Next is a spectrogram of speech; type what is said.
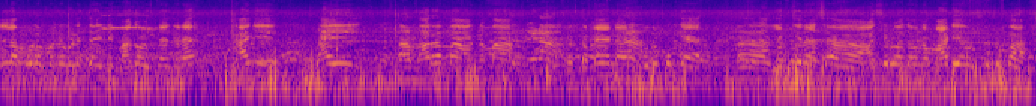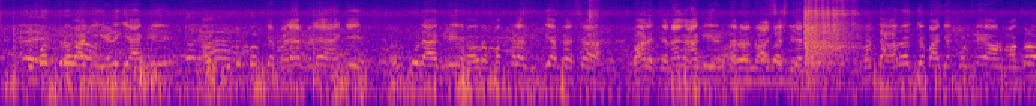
ಎಲ್ಲ ಮೂಲ ಮೂಲಗಳಿಂದ ಇಲ್ಲಿ ಭಾಗವಹಿಸ್ತಾ ಇದ್ದಾರೆ. ಹಾಗೆ ತಾಯಿ ಮಾರಮ್ಮ ನಮ್ಮ ತಮ್ಮಯ್ಯಣ್ಣವರ ಕುಟುಂಬಕ್ಕೆ ಹೆಚ್ಚಿನ ಆಶೀರ್ವಾದವನ್ನು ಮಾಡಿ ಅವ್ರ ಕುಟುಂಬ ಸುಭದ್ರವಾಗಿ ಏಳಿಗೆ ಆಗಲಿ. ಅವ್ರ ಕುಟುಂಬಕ್ಕೆ ಮಳೆ ಬೆಳೆ ಆಗಿ ಅನುಕೂಲ ಆಗಲಿ ಅವರ ಮಕ್ಕಳ ವಿದ್ಯಾಭ್ಯಾಸ ಭಾಳ ಚೆನ್ನಾಗಿ ಆಗಲಿ ಅಂತ ನಾನು ಆಶಿಸ್ತೇನೆ ಮತ್ತು ಆರೋಗ್ಯ ಭಾಗ್ಯ ಕೊಡಲಿ. ಅವ್ರ ಮಗಳು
